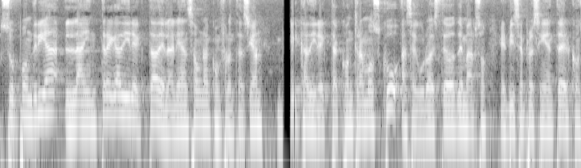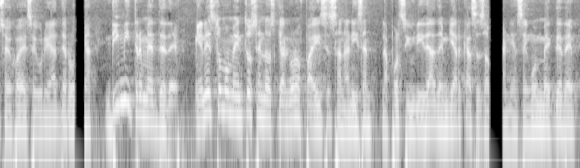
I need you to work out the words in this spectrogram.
supondría la entrega directa de la alianza a una confrontación bélica directa contra Moscú, aseguró este 2 de marzo el vicepresidente del Consejo de Seguridad de Rusia, Dmitry Medvedev. En estos momentos en los que algunos países analizan la posibilidad de enviar casas a según Medvedev,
